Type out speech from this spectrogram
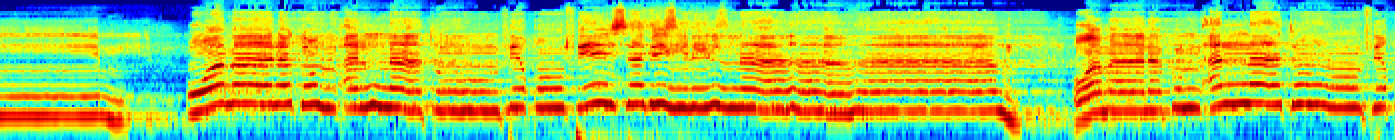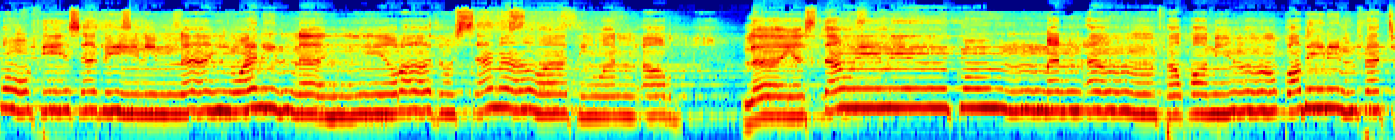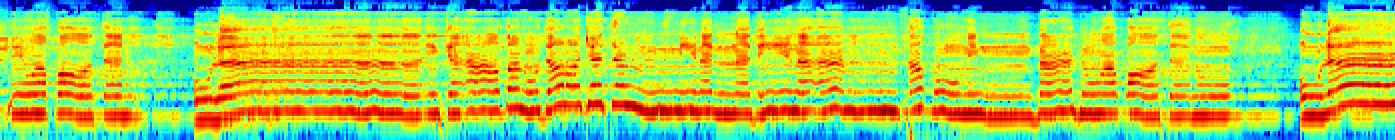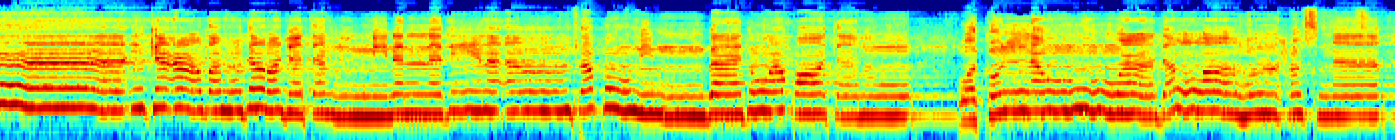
وقاتل. أولئك أعظم درجة من الذين أنفقوا من بعد وقاتلوا. أولئك أعظم درجة من الذين أنفقوا من بعد وقاتلوا. وكلا وعد الله الحسنى.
